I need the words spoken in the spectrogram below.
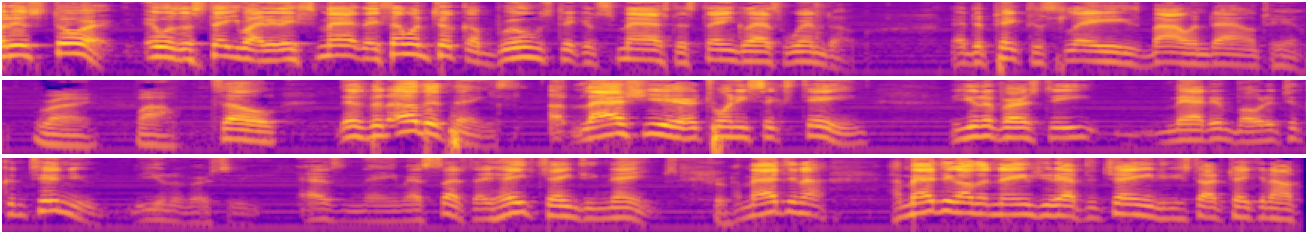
But historic. It was a state right. They smashed. They someone took a broomstick and smashed a stained glass window that depicted slaves bowing down to him. Right. Wow. So there's been other things. Uh, last year, 2016, the university met and voted to continue the university as name as such. They hate changing names. Imagine, uh, imagine all the names you'd have to change if you start taking out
